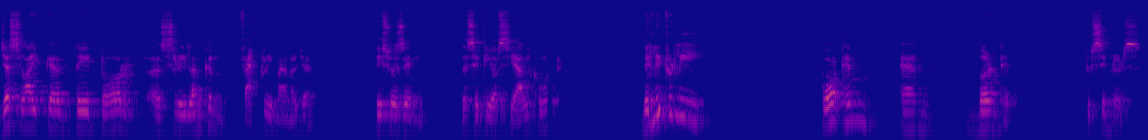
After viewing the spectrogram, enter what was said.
just like uh, they tore a Sri Lankan factory manager. This was in the city of Sialkot. They literally caught him and burnt him to cinders.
